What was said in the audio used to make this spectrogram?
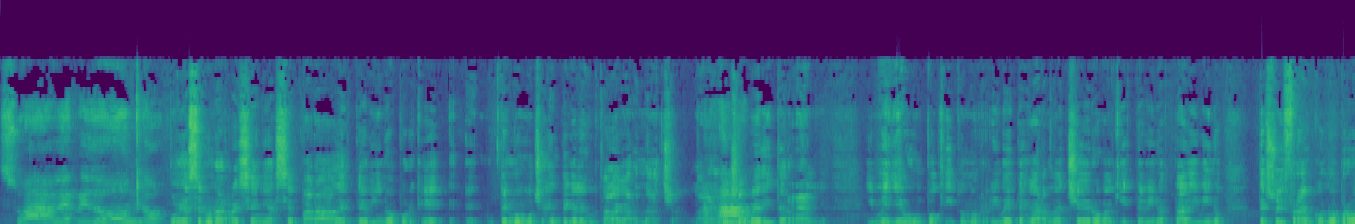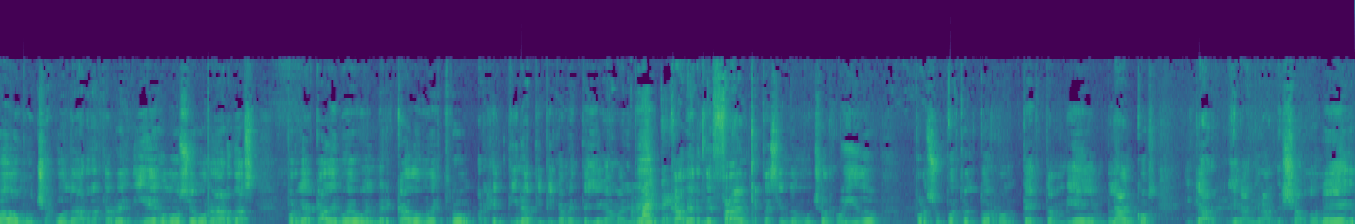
suaves, redondos. Voy a hacer una reseña separada de este vino porque eh, tengo mucha gente que le gusta la garnacha, la garnacha mediterránea y me llevó un poquito unos ribetes garnacheros. Aquí este vino está divino. Te soy franco, no he probado muchas bonardas, tal vez 10 o 12 bonardas, porque acá de nuevo en el mercado nuestro, Argentina típicamente llega Malbec, Malbec. Cabernet Franc, que está haciendo mucho ruido, por supuesto el Torrontés también en blancos, y claro, llegan grandes Chardonnay,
